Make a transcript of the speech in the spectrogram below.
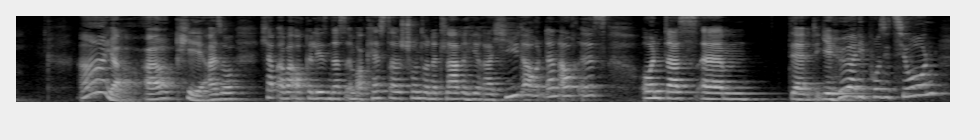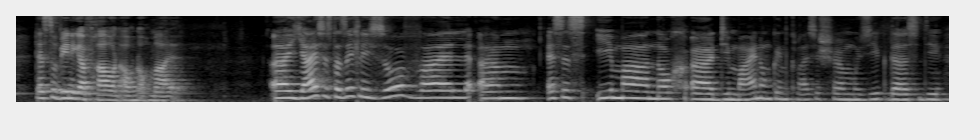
Ah ja, okay. Also ich habe aber auch gelesen, dass im Orchester schon so eine klare Hierarchie dann auch ist und dass ähm, der, je höher die Position, desto weniger Frauen auch nochmal äh, ja, es ist tatsächlich so, weil ähm, es ist immer noch äh, die Meinung in klassischer Musik, dass die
